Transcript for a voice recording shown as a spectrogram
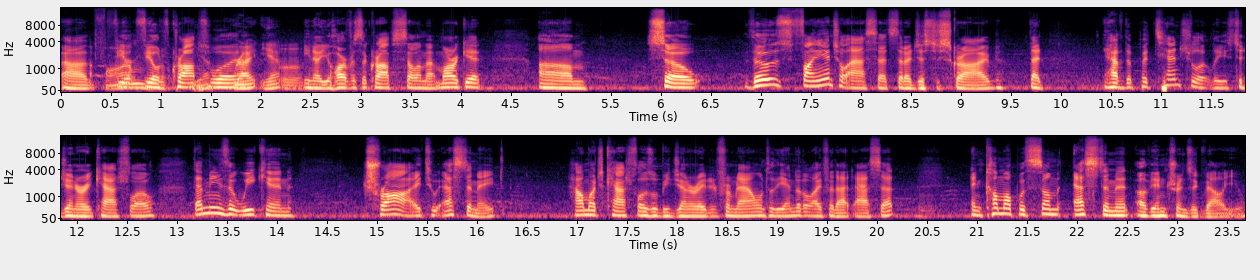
uh, farm. field, field of crops Yep, would. right, yeah. You know, you harvest the crops, sell them at market. Um, so those financial assets that I just described that have the potential at least to generate cash flow, that means that we can try to estimate how much cash flows will be generated from now until the end of the life of that asset and come up with some estimate of intrinsic value,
